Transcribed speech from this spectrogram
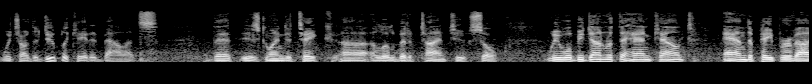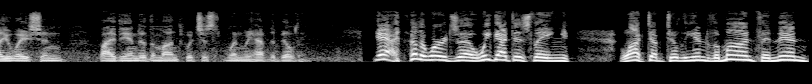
which are the duplicated ballots, that is going to take uh, a little bit of time too. So we will be done with the hand count and the paper evaluation by the end of the month, which is when we have the building. Yeah, in other words, uh, we got this thing locked up till the end of the month, and then,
